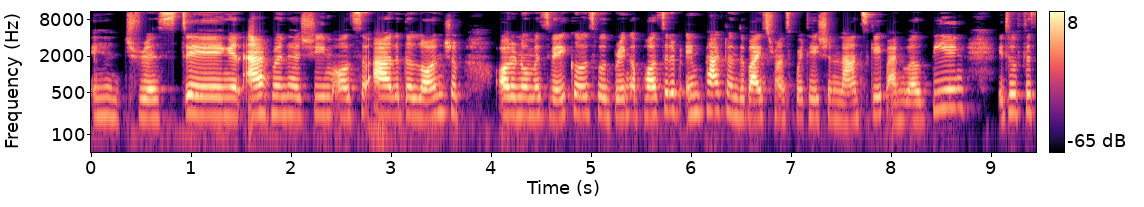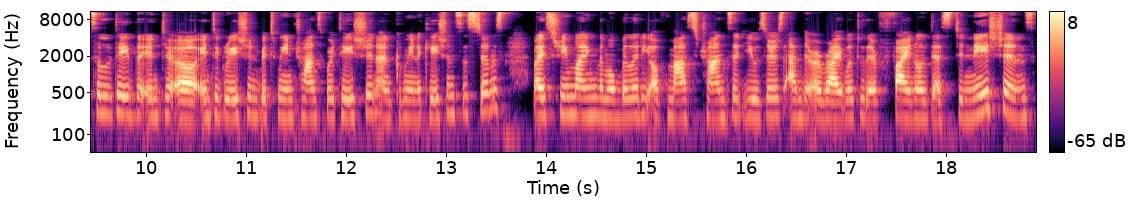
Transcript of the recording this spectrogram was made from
Interesting. And Ahmed Hashim also added the launch of autonomous vehicles will bring a positive impact on Dubai's transportation landscape and well being. It will facilitate the inter, uh, integration between transportation and communication systems by streamlining the mobility of mass transit users and their arrival to their final destinations.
